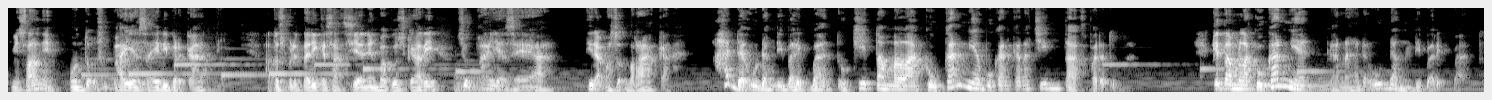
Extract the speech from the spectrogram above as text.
Misalnya, untuk supaya saya diberkati. Atau seperti tadi kesaksian yang bagus sekali, supaya saya tidak masuk neraka ada udang di balik batu. Kita melakukannya bukan karena cinta kepada Tuhan. Kita melakukannya karena ada udang di balik batu.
